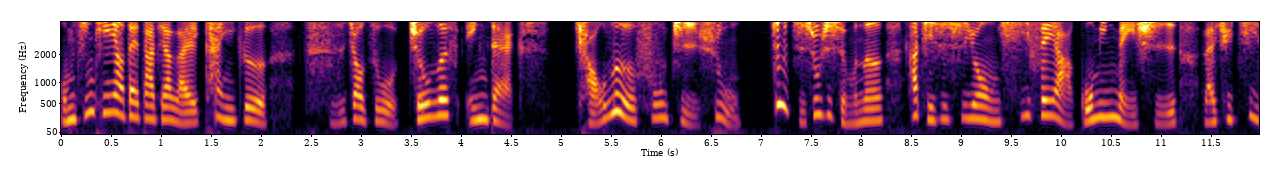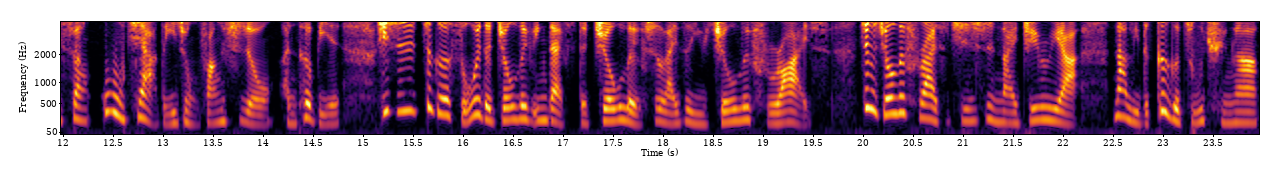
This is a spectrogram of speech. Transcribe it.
我们今天要带大家来看一个词，叫做 Joliffe Index（ 乔勒夫指数）。这个指数是什么呢？它其实是用西非啊国民美食来去计算物价的一种方式哦，很特别。其实这个所谓的 Joliffe Index 的 Joliffe 是来自于 Joliffe Rice。这个 Joliffe Rice 其实是 Nigeria 那里的各个族群啊。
